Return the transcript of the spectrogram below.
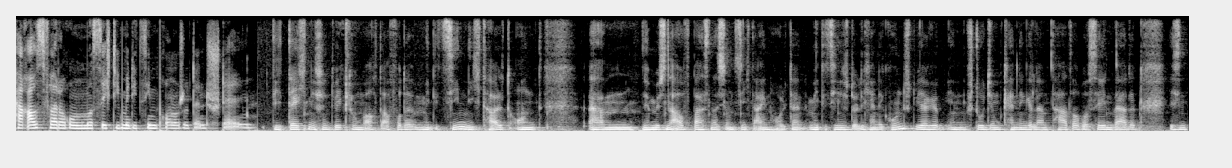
Herausforderungen muss sich die Medizinbranche denn stellen? Die technische Entwicklung macht auch vor der Medizin nicht halt und ähm, wir müssen aufpassen, dass sie uns nicht einholt. Denn Medizin ist natürlich eine Kunst, wie ihr im Studium kennengelernt habt, aber sehen werdet, es sind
